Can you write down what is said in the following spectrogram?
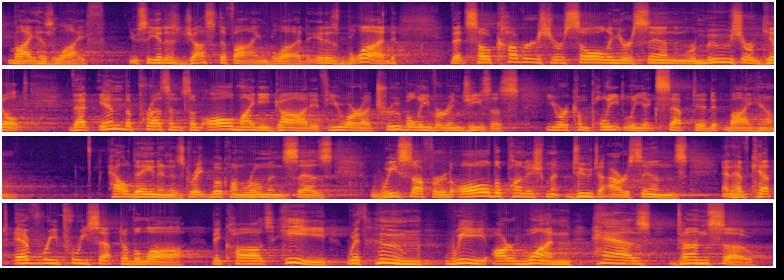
by his life. You see, it is justifying blood. It is blood that so covers your soul and your sin and removes your guilt that in the presence of Almighty God, if you are a true believer in Jesus, you are completely accepted by Him. Haldane, in his great book on Romans, says, We suffered all the punishment due to our sins and have kept every precept of the law because He with whom we are one has done so.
